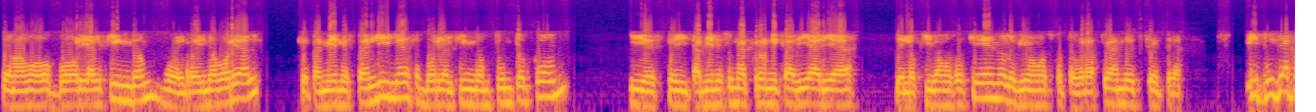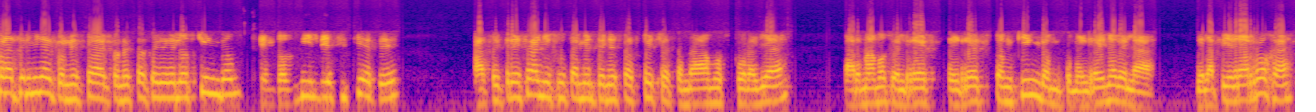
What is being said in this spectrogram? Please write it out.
se llamó Boreal Kingdom o el Reino Boreal, que también está en línea, es borealkingdom.com y este y también es una crónica diaria de lo que íbamos haciendo, lo que íbamos fotografiando, etcétera. Y pues ya para terminar con esta con esta serie de los Kingdoms, en 2017, hace tres años justamente en estas fechas andábamos por allá, armamos el Red, el Redstone Kingdom como el reino de la de la piedra roja,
